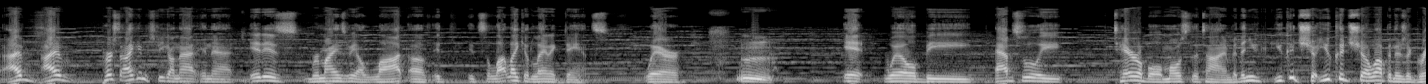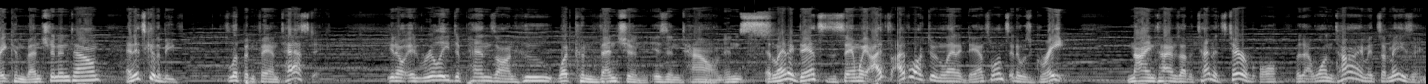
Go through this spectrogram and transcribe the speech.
I've, I've personally, I can speak on that in that it is reminds me a lot of it. It's a lot like Atlantic Dance, where Mm. it will be absolutely terrible most of the time, but then you you could show you could show up and there's a great convention in town, and it's going to be flipping fantastic. You know, it really depends on who, what convention is in town. And Atlantic Dance is the same way. I've, I've walked to an Atlantic Dance once, and it was great. Nine times out of ten, it's terrible, but that one time, it's amazing.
